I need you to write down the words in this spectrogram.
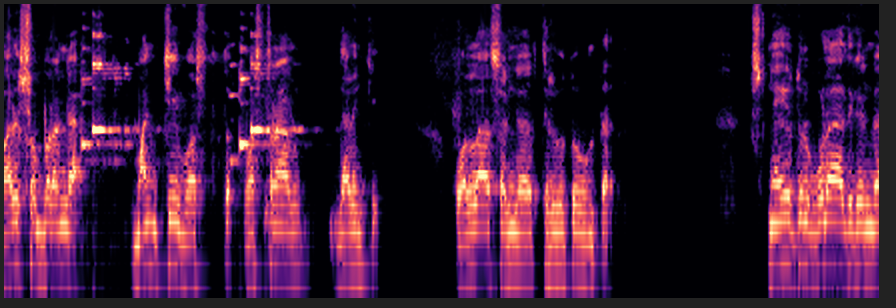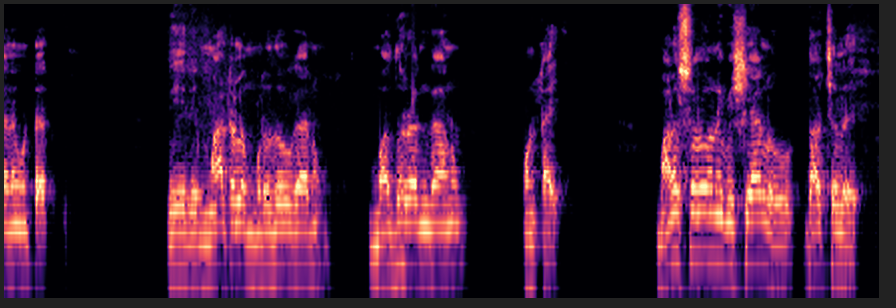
పరిశుభ్రంగా మంచి వస్త్ర వస్త్రాలు ధరించి ఉల్లాసంగా తిరుగుతూ ఉంటారు. స్నేహితులు కూడా అధికంగానే ఉంటారు. వీరి మాటలు మృదువుగాను మధురంగాను ఉంటాయి. మనసులోని విషయాలు దాచలేరు.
